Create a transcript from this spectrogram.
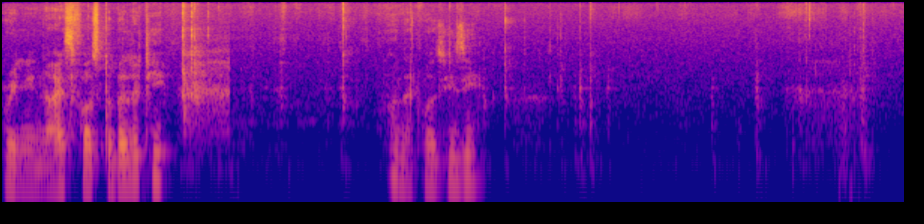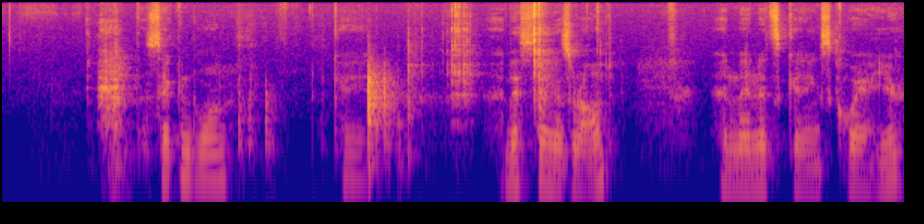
really nice for stability oh that was easy The second one. Okay, this thing is round and then it's getting square here.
